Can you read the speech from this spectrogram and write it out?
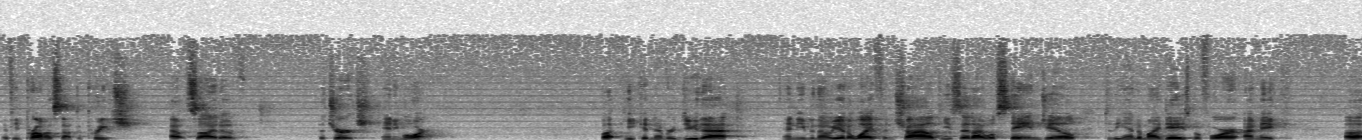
if he promised not to preach outside of the church anymore. But he could never do that. And even though he had a wife and child, he said, I will stay in jail to the end of my days before I make uh,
